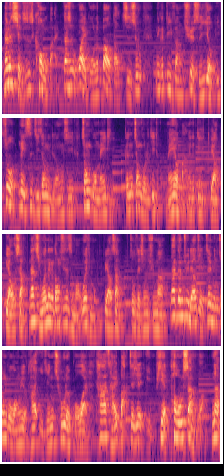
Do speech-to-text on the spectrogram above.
那边显示是空白。但是外国的报道指出，那个地方确实有一座类似集中营的东西。中国媒体跟中国的地图没有把那个地标标上，那请问那个东西是什么？为什么不标上？做贼心虚吗？那根据了解，这名中国网友他已经出了国外，他才把这些影片偷上网。那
